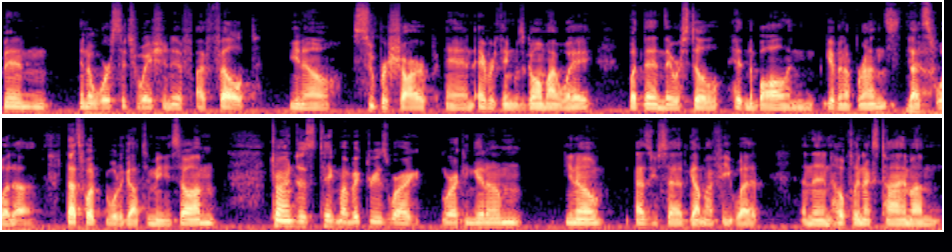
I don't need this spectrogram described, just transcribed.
been in a worse situation if I felt, you know, super sharp and everything was going my way, but then they were still hitting the ball and giving up runs. Yeah. That's what uh, that's what would have got to me. So I'm trying to just take my victories where I where I can get them. You know, as you said, got my feet wet, and then hopefully next time I'm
